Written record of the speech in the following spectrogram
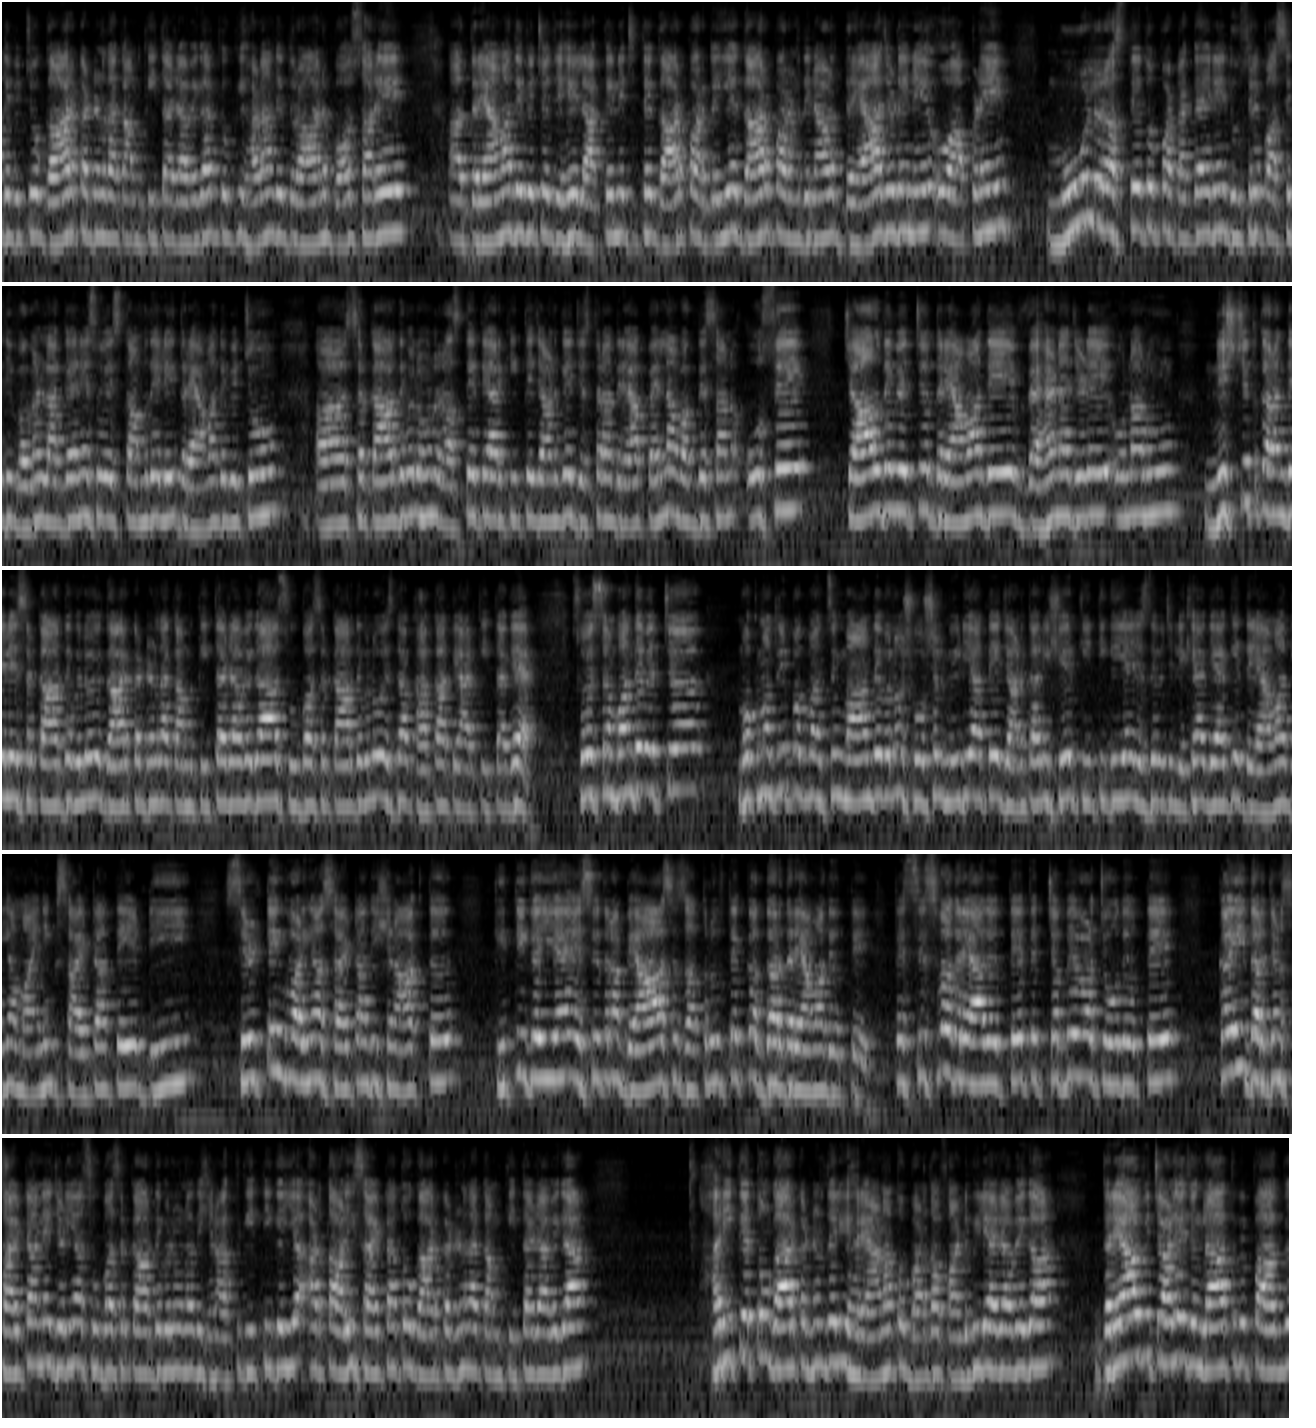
ਦੇ ਵਿੱਚੋਂ ਗਾਰ ਕੱਢਣ ਦਾ ਕੰਮ ਕੀਤਾ ਜਾਵੇਗਾ, ਕਿਉਂਕਿ ਹੜ੍ਹਾਂ ਦੇ ਦੌਰਾਨ ਬਹੁਤ ਸਾਰੇ ਦਰਿਆਵਾਂ ਦੇ ਵਿੱਚ ਅਜਿਹੇ ਇਲਾਕੇ ਨੇ ਜਿੱਥੇ ਗਾਰ ਭਰ ਗਈ ਹੈ। ਗਾਰ ਭਰਨ ਦੇ ਨਾਲ ਦਰਿਆ ਜਿਹੜੇ ਨੇ, ਉਹ ਆਪਣੇ ਮੂਲ ਰਸਤੇ ਤੋਂ ਭਟਕ ਗਏ ਨੇ, ਦੂਸਰੇ ਪਾਸੇ ਦੀ ਵਗਣ ਲੱਗ ਗਏ ਨੇ। ਸੋ ਇਸ ਕੰਮ ਦੇ ਲਈ ਦਰਿਆਵਾਂ ਦੇ ਵਿੱਚੋਂ ਸਰਕਾਰ ਦੇ ਵੱਲੋਂ ਹੁਣ ਰਸਤੇ ਤਿਆਰ ਕੀਤੇ ਜਾਣਗੇ। ਜਿਸ ਤਰ੍ਹਾਂ ਦਰਿਆ ਪਹਿਲਾਂ ਵਗਦੇ ਸਨ, ਉਸੇ ਚਾਲ ਦੇ ਵਿੱਚ ਦਰਿਆਵਾਂ ਦੇ ਵਹਿਣ ਹੈ ਜਿਹੜੇ ਉਹਨਾਂ ਨੂੰ ਨਿਸ਼ਚਿਤ ਕਰਨ ਦੇ ਲਈ ਸਰਕਾਰ ਦੇ ਵੱਲੋਂ ਇਹ ਗਾਰ ਕੱਢਣ ਦਾ ਕੰਮ ਕੀਤਾ ਜਾਵੇਗਾ। ਸੂਬਾ ਸਰਕਾਰ ਦੇ ਵੱਲੋਂ ਇਸ ਦਾ ਖਾਕਾ ਤਿਆਰ ਕੀਤਾ ਗਿਆ ਸੋ ਇਸ ਸੰਬੰਧ ਦੇ ਵਿੱਚ ਮੁੱਖ ਮੰਤਰੀ ਭਗਵੰਤ ਸਿੰਘ ਮਾਨ ਦੇ ਵੱਲੋਂ ਸੋਸ਼ਲ ਮੀਡੀਆ ਤੇ ਜਾਣਕਾਰੀ ਸ਼ੇਅਰ ਕੀਤੀ ਗਈ ਹੈ। ਜਿਸ ਦੇ ਵਿੱਚ ਲਿਖਿਆ ਗਿਆ ਕਿ ਦਰਿਆਵਾਂ ਦੀਆਂ ਮਾਈਨਿੰਗ ਸਾਈਟਾਂ ਤੇ ਡੀ ਸਿਲਟਿੰਗ ਵਾਲੀਆਂ ਸਾਈਟਾਂ ਦੀ ਸ਼ਨਾਖਤ ਕੀਤੀ ਗਈ ਹੈ। ਇਸੇ ਤਰ੍ਹਾਂ ਬਿਆਸ, ਸਤਲੁਜ ਤੇ ਘੱਗਰ ਦਰਿਆਵਾਂ ਦੇ ਉੱਤੇ ਤੇ ਸਿਸਵਾ ਦਰਿਆ ਦੇ ਉੱਤੇ ਤੇ ਚੱਬੇਵਾਲ ਚੋ ਦੇ ਉੱਤੇ ਕਈ ਦਰਜਨ ਸਾਈਟਾਂ ਨੇ ਜਿਹੜੀਆਂ ਸੂਬਾ ਸਰਕਾਰ ਦੇ ਵੱਲੋਂ ਉਹਨਾਂ ਦੀ ਸ਼ਨਾਖਤ ਕੀਤੀ ਗਈ ਹੈ 48 ਸਾਈਟਾਂ ਤੋਂ ਗਾਰ ਕੱਢਣ ਦਾ ਕੰਮ ਕੀਤਾ ਜਾਵੇਗਾ। ਹਰੀਕੇ ਤੋਂ ਗਾਰ ਕੱਢਣ ਦੇ ਲਈ ਹਰਿਆਣਾ ਤੋਂ ਬਣਦਾ ਫੰਡ ਵੀ ਲਿਆ ਜਾਵੇਗਾ। ਦਰਿਆ ਵਿਚਾਲੇ ਜੰਗਲਾਤ ਵਿਭਾਗ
